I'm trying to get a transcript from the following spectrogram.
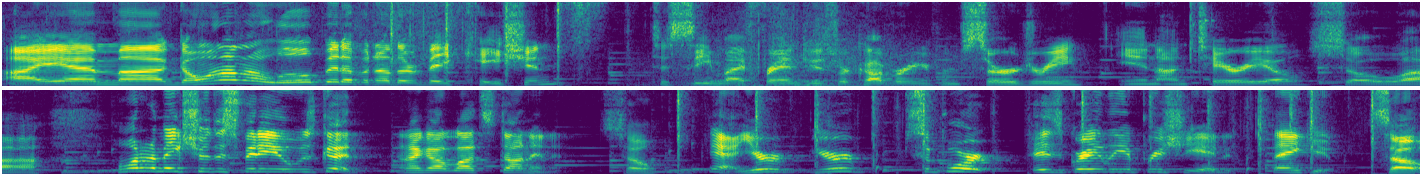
I am uh, going on a little bit of another vacation to see my friend who's recovering from surgery in Ontario. So uh, I wanted to make sure this video was good, and I got lots done in it. So yeah, your your support is greatly appreciated. Thank you. So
